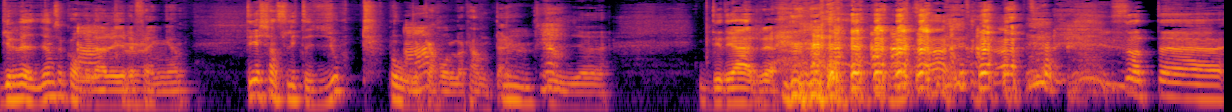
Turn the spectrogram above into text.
grejen som kommer Ja. där i Mm. refrängen. Det känns lite gjort på olika Ja. håll och kanter Mm. i eh, DDR. så att eh, eh,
